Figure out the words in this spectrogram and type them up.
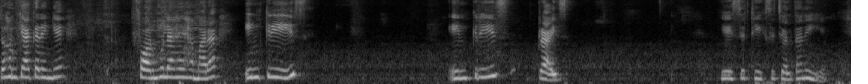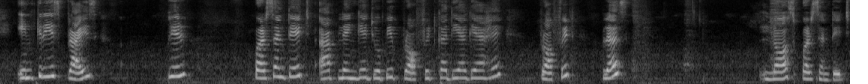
तो हम क्या करेंगे? फॉर्मूला है हमारा इंक्रीज़ इंक्रीज प्राइस ये इससे ठीक से चलता नहीं है। इंक्रीज प्राइस फिर परसेंटेज आप लेंगे जो भी प्रॉफिट का दिया गया है प्रॉफिट प्लस लॉस परसेंटेज,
